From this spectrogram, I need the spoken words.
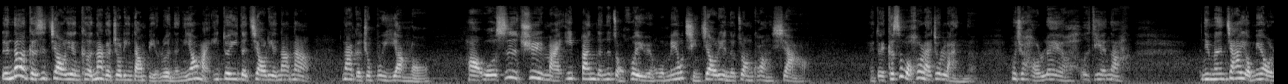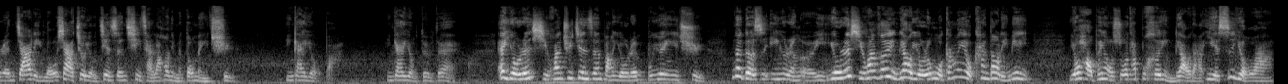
那个是教练课，那个就另当别论了。你要买一对一的教练，那那那个就不一样喽。好，我是去买一般的那种会员，我没有请教练的状况下哦。哎，对，可是我后来就懒了，我觉得好累哦。我的天哪，你们家有没有人家里楼下就有健身器材，然后你们都没去？应该有吧？应该有，对不对？哎，有人喜欢去健身房，有人不愿意去，那个是因人而异。有人喜欢喝饮料，有人我刚刚有看到里面。有好朋友说他不喝饮料的，也是有啊，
